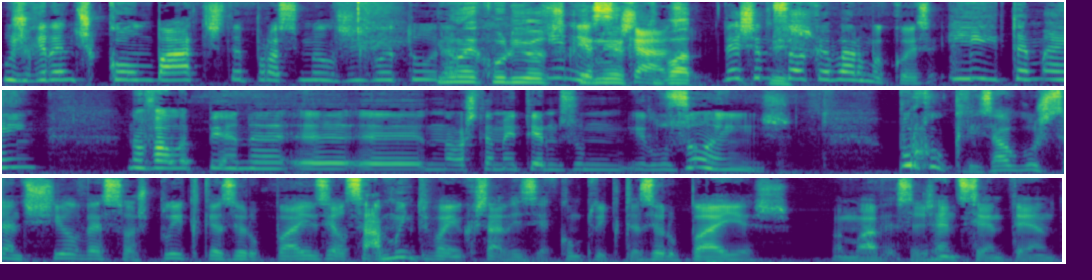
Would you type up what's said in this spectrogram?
os grandes combates da próxima legislatura. Não é curioso e que neste caso, debate... Deixa-me só acabar uma coisa. E também não vale a pena uh, uh, nós também termos um, ilusões. Porque o que diz Augusto Santos Silva é só as políticas europeias, ele sabe muito bem o que está a dizer com políticas europeias. Vamos lá ver se a gente se entende.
